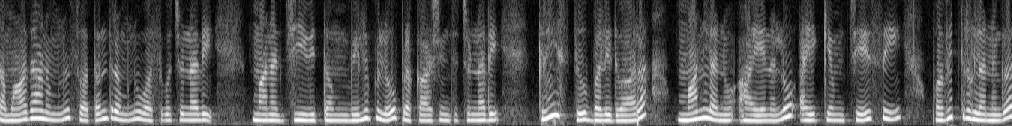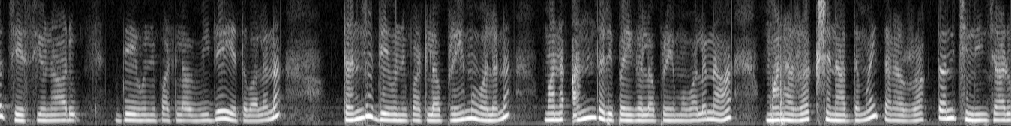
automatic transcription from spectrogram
సమాధానమును స్వతంత్రమును వసుగుచున్నది. మన జీవితం వెలుగులో ప్రకాశించుచున్నది. క్రీస్తు బలి ద్వారా మనలను ఆయనలో ఐక్యం చేసి పవిత్రులనుగా చేసి ఉన్నాడు దేవుని పట్ల విధేయత వలన తండ్రి దేవుని పట్ల ప్రేమ వలన మన అందరిపై గల ప్రేమ వలన మన రక్షణార్థమై తన రక్తాన్ని చిందించాడు.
